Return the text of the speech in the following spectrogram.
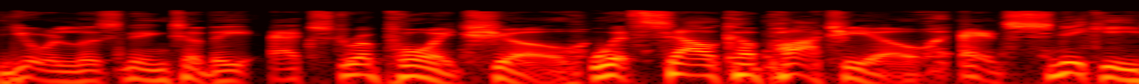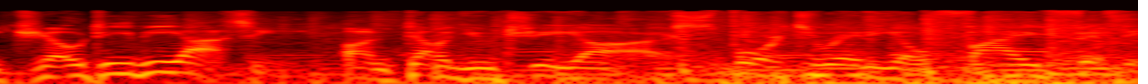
You're listening to the Extra Point Show with Sal Capaccio and Sneaky Joe DiBiase on WGR Sports Radio 550.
